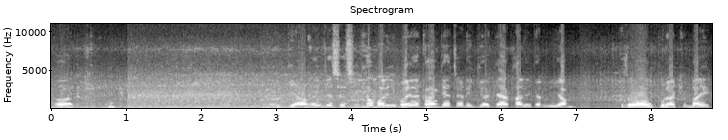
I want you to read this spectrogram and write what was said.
ઘર ક્યાં લઈ જશે શું ખબર ઈ ભાઈ ઘાંઘે ચડી ગયો ક્યાં ખાલી કરવી આમ જો આ ઊભું રાખ્યું બાઈક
